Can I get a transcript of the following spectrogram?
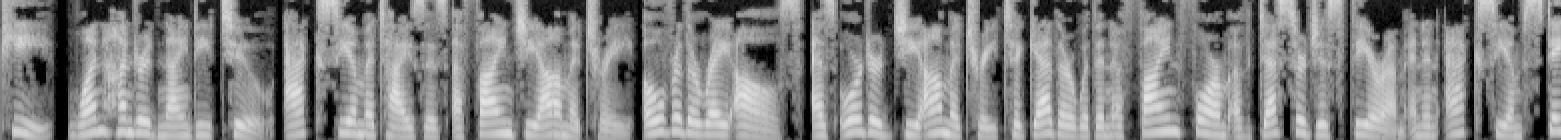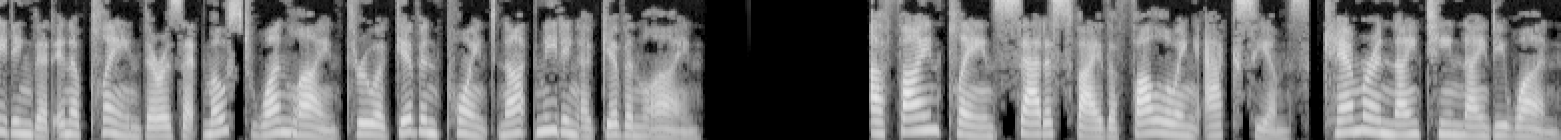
p. 192 axiomatizes affine geometry over the reals as ordered geometry together with an affine form of Desargues' theorem and an axiom stating that in a plane there is at most one line through a given point not meeting a given line. Affine planes satisfy the following axioms Cameron 1991,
